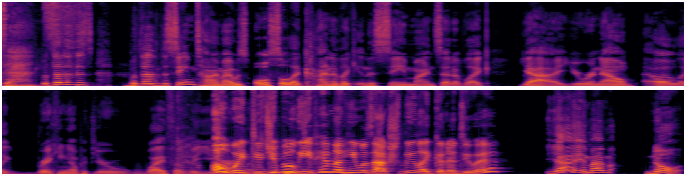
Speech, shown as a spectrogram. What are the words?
dance." But then at this, but then at the same time, I was also like kind of like in the same mindset of like, yeah, you were now uh, like breaking up with your wife of a year. oh and, wait, like, did you believe him that he was actually like gonna do it? Yeah, in my no,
